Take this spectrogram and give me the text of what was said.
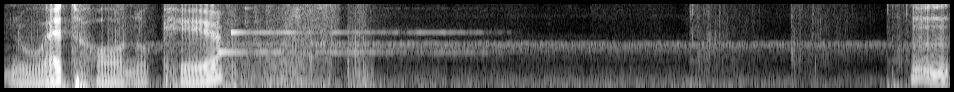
Redhorn, okay. Hm.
